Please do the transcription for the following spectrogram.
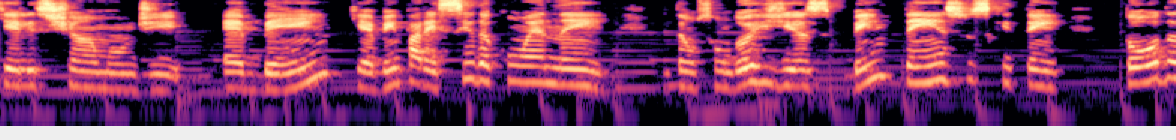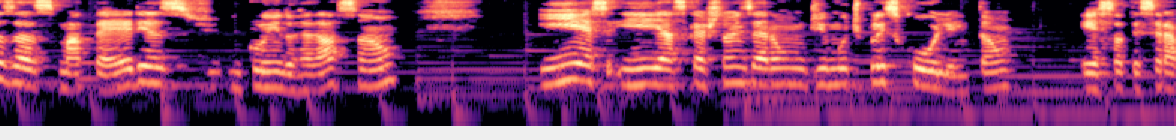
que eles chamam de EBEM, que é bem parecida com o ENEM. Então são dois dias bem intensos que tem todas as matérias, incluindo redação e, e as questões eram de múltipla escolha. Então, essa terceira,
